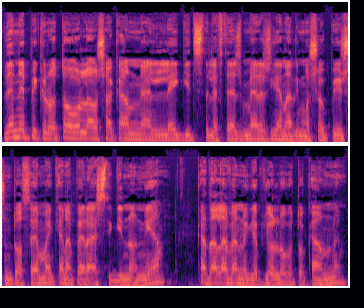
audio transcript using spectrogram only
Δεν επικροτώ όλα όσα κάνουν οι αλληλέγγυοι τις τελευταίες μέρες για να δημοσιοποιήσουν το θέμα και να περάσει στην κοινωνία. Καταλαβαίνω για ποιο λόγο το κάνουν.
